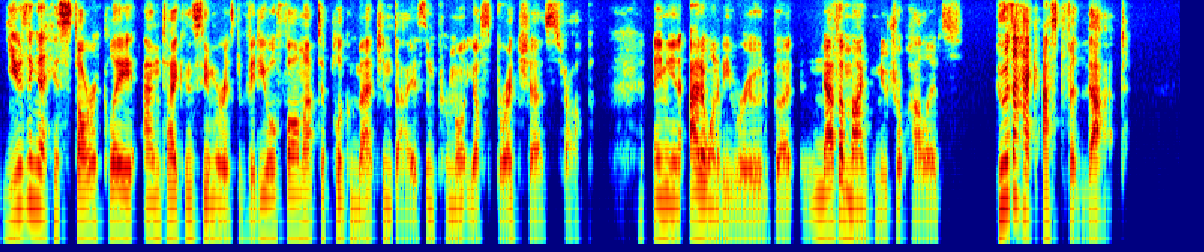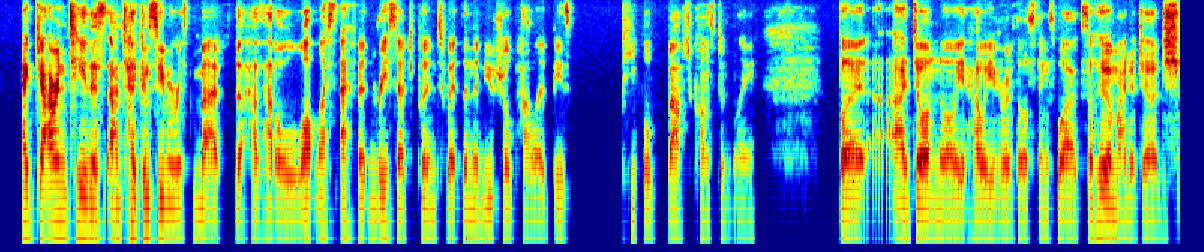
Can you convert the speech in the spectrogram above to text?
Using a historically anti-consumerist video format to plug merchandise and promote your Spreadshirt shop. I mean, I don't want to be rude, but never mind neutral palettes. Who the heck asked for that? I guarantee this anti-consumerist merch that has had a lot less effort and research put into it than the neutral palette these people bash constantly. But I don't know how either of those things work, so who am I to judge?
